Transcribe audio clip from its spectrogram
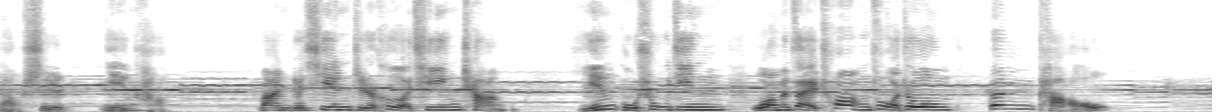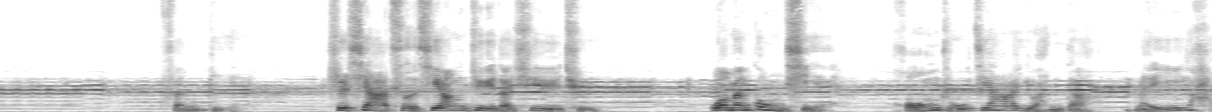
老师您好，挽着仙纸鹤轻唱，吟古书今，我们在创作中奔跑。分别是下次相聚的序曲，我们共写红烛家园的美好。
